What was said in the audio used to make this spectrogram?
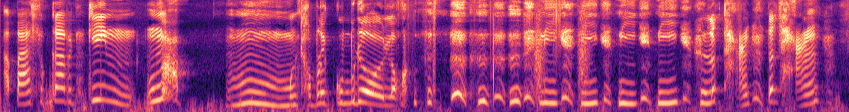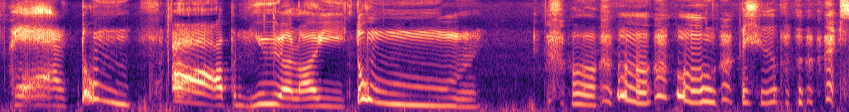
เอาปลาสุก้าไปกินงับอืมมึงทำอะไรกูไม่ได้หรอกนี่นี่นี่นี่รถถังรถถังแห่ตุ้มอ้าเป็นเหี้ยอะไรตุ้มเออเออเออไปซื้อส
